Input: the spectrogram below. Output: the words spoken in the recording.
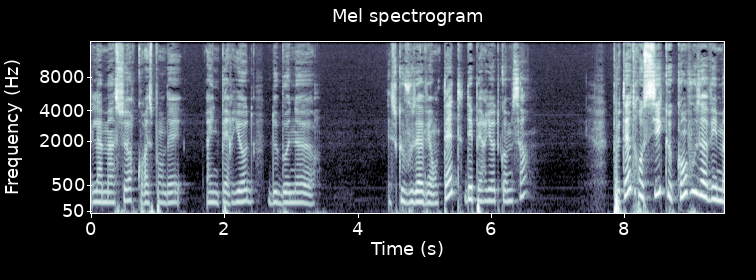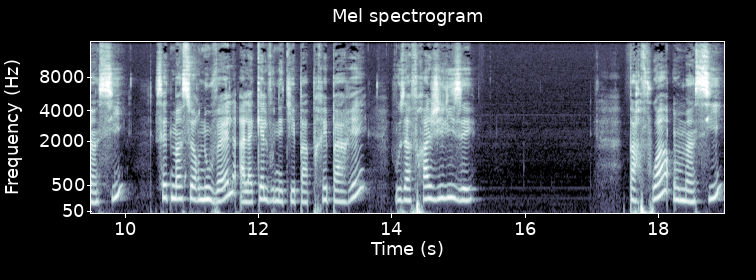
la minceur correspondait à une période de bonheur. Est-ce que vous avez en tête des périodes comme ça? Peut-être aussi que quand vous avez minci, cette minceur nouvelle à laquelle vous n'étiez pas préparé vous a fragilisé. Parfois, on mincit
